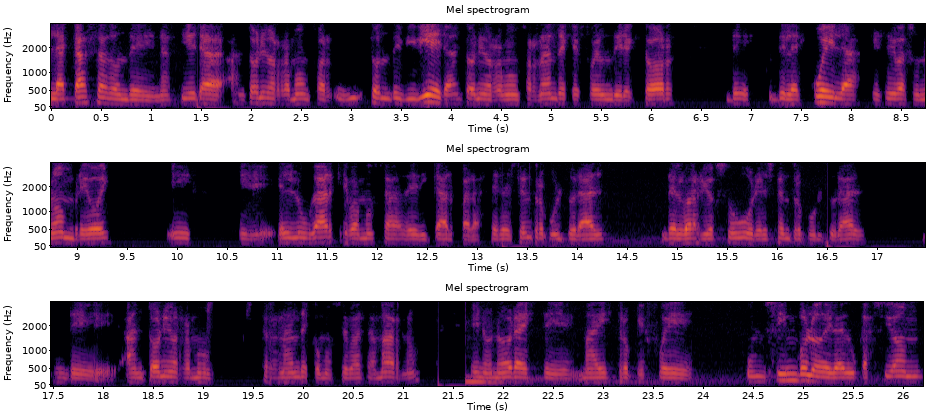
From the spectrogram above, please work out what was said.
la casa donde naciera Antonio Ramón, donde viviera Antonio Ramón Fernández, que fue un director de, la escuela que lleva su nombre hoy, es eh, el lugar que vamos a dedicar para hacer el centro cultural del barrio sur, el centro cultural de Antonio Ramón Fernández, como se va a llamar, ¿no? En honor a este maestro que fue un símbolo de la educación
